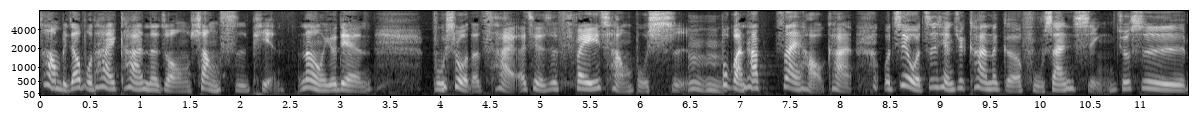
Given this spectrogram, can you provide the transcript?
常比较不太看那种丧尸片，那种有点不是我的菜，而且是非常不适。嗯嗯，不管它再好看，我记得我之前去看那个《釜山行》，就是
